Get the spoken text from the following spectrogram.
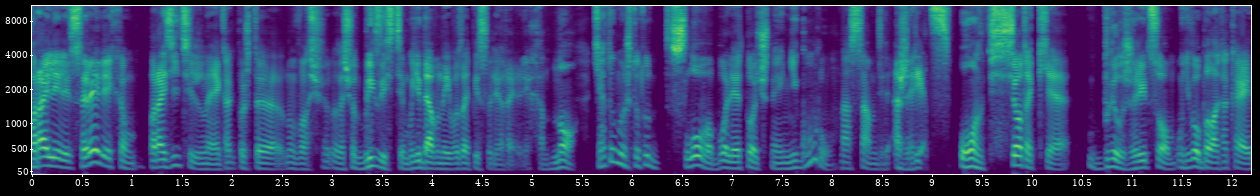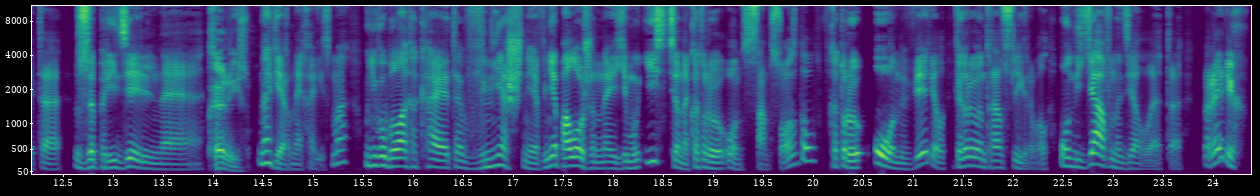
параллели с Рерихом поразительные, как бы что ну, за счет близости мы недавно его записывали Рериха. Но я думаю, что тут слово более точное не гуру, на самом деле, а жрец. Он все-таки был жрецом, у него была какая-то запредельная... Харизма. Наверное, харизма. У него была какая-то внешняя, внеположенная ему истина, которую он сам создал, в которую он верил, которую он транслировал. Он явно делал это. Рерих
